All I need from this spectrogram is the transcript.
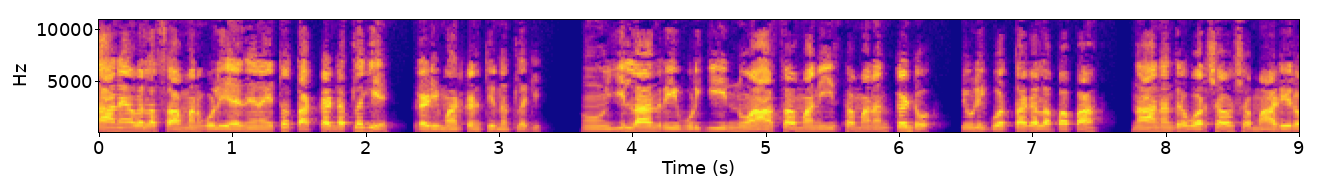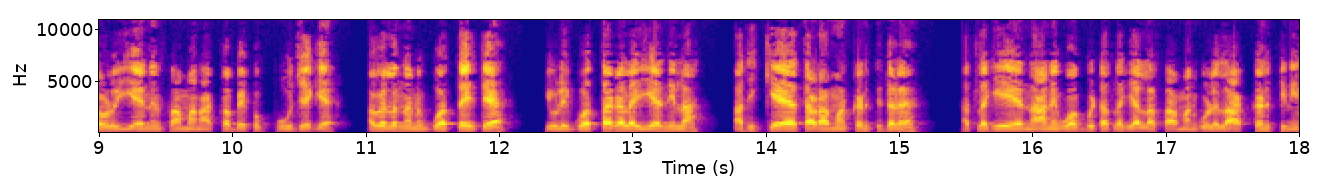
ನಾನೇ ಅವೆಲ್ಲ ಸಾಮಾನುಗಳು ಏನೇನಾಯ್ತೋ ತಕ್ಕಂಡತ್ಲಾಗಿ ರೆಡಿ ಮಾಡ್ಕೊಂತೀನತ್ಲಾಗಿ ಹ್ಮ್ ಇಲ್ಲ ಅಂದ್ರೆ ಈ ಹುಡುಗಿ ಇನ್ನು ಆ ಸಾಮಾನು, ಈ ಸಾಮಾನು ಅನ್ಕೊಂಡು ಇವಳಿಗೆ ಗೊತ್ತಾಗಲ್ಲ ಪಾಪ. ನಾನಂದ್ರೆ ವರ್ಷ ವರ್ಷ ಮಾಡಿರೋಳು ಏನೇನ್ ಸಾಮಾನು ಹಾಕಬೇಕು ಪೂಜೆಗೆ, ಅವೆಲ್ಲ ನನಗೆ ಗೊತ್ತೈತೆ. ಇವಳಿಗೆ ಗೊತ್ತಾಗಲ್ಲ ಏನಿಲ್ಲ. ಅದಕ್ಕೆ ತಡ ಮಾಡ್ಕೊಂತಿದ್ದಾಳೆ. ಅತ್ಲಾಗೆ ನಾನೇ ಹೋಗ್ಬಿಟ್ಟು ಅತ್ಲಾಗೆ ಎಲ್ಲ ಸಾಮಾನುಗಳೆಲ್ಲ ಹಾಕೊಂತೀನಿ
